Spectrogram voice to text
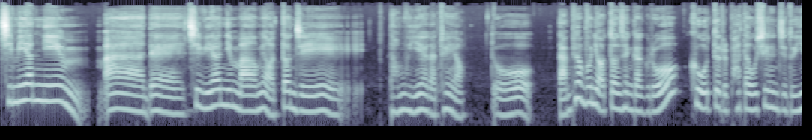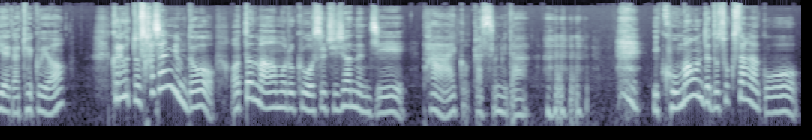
지미연님, 아, 네. 지미연님 마음이 어떤지 너무 이해가 돼요. 또 남편분이 어떤 생각으로 그 옷들을 받아오시는지도 이해가 되고요. 그리고 또 사장님도 어떤 마음으로 그 옷을 주셨는지 다 알 것 같습니다. 이 고마운데도 속상하고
